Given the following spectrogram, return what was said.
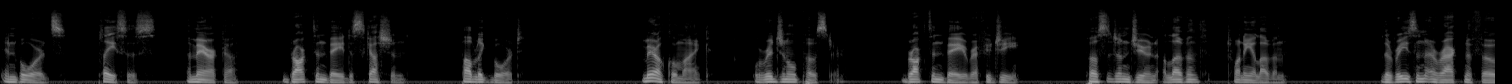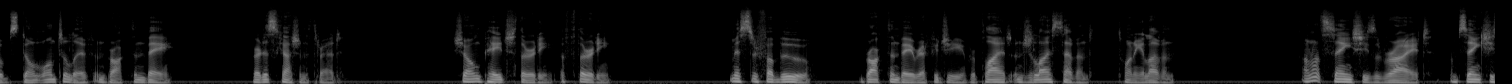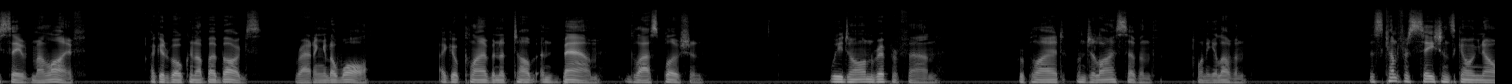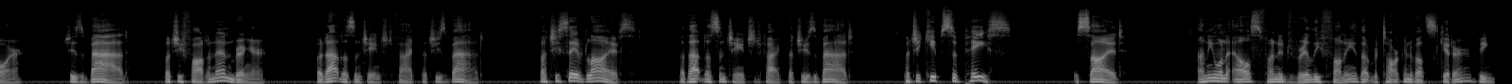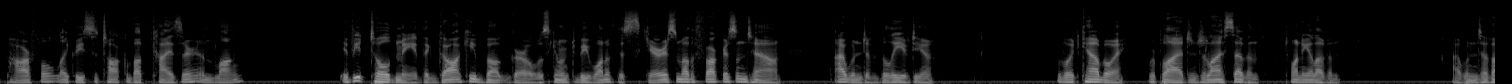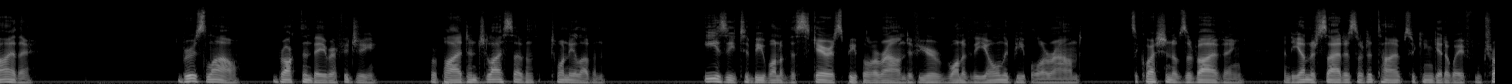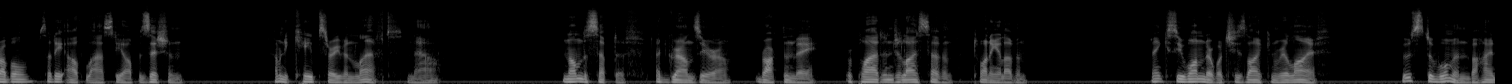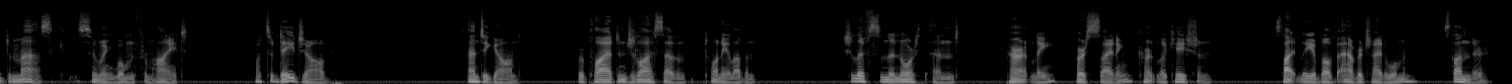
In boards, places, America, Brockton Bay discussion, public board. Miracle Mike, original poster. Brockton Bay refugee. Posted on June 11th, 2011. The reason arachnophobes don't want to live in Brockton Bay. Her discussion thread. Showing page 30 of 30. Mr. Fabu, Brockton Bay refugee, replied on July 7, 2011. I'm not saying she's right. I'm saying she saved my life. I get woken up by bugs, ratting at a wall. I go climb in a tub and bam, glass explosion. We Dawn Ripper fan, replied on July 7th, 2011. This conversation's going nowhere. She's bad, but she fought an Endbringer. But that doesn't change the fact that she's bad. But she saved lives. But that doesn't change the fact that she's bad. But she keeps the peace. Aside, anyone else find it really funny that we're talking about Skitter being powerful like we used to talk about Kaiser and Lung? If you'd told me the gawky bug girl was going to be one of the scariest motherfuckers in town, I wouldn't have believed you. Void Cowboy replied on July 7th, 2011. I wouldn't have either. Bruce Lau, Brockton Bay refugee, replied on July 7th, 2011. Easy to be one of the scariest people around if you're one of the only people around. It's a question of surviving, and the undersiders are the types who can get away from trouble, so they outlast the opposition. How many capes are even left now? Non deceptive, at Ground Zero, Brockton Bay, replied on July 7th, 2011. Makes you wonder what she's like in real life. Who's the woman behind the mask, assuming woman from height? What's her day job? Antigone, replied on July 7, 2011. She lives in the North End. Apparently, first sighting, current location. Slightly above average height woman, slender.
